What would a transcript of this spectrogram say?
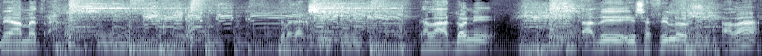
Νέα μέτρα. Και μεταξύ καλά Αντώνη δηλαδή είσαι φίλος αλλά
